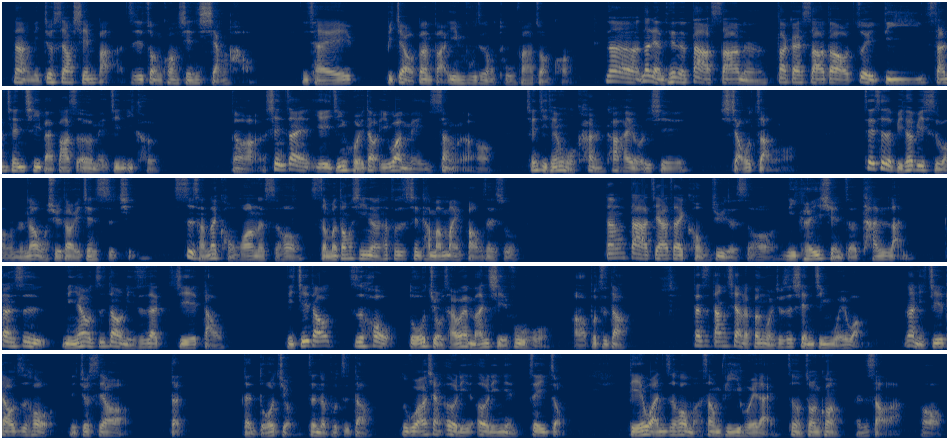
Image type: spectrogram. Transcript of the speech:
那你就是要先把这些状况先想好，你才比较有办法应付这种突发状况。那那两天的大杀呢，大概杀到最低三千七百八十二美金一颗啊，现在也已经回到一万美以上了哦。前几天我看它还有一些小涨哦。这次的比特币死亡能让我学到一件事情。市场在恐慌的时候，什么东西呢？它都是先他妈卖爆再说。当大家在恐惧的时候，你可以选择贪婪，但是你要知道你是在接刀。你接刀之后多久才会满血复活啊、不知道。但是当下的氛围就是现金为王。那你接刀之后，你就是要等，等多久？真的不知道。如果要像二零二零年这一种跌完之后马上 V 回来，这种状况很少啦。哦。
